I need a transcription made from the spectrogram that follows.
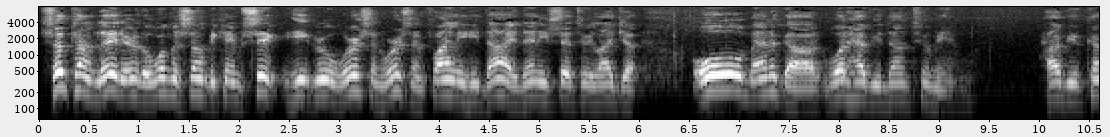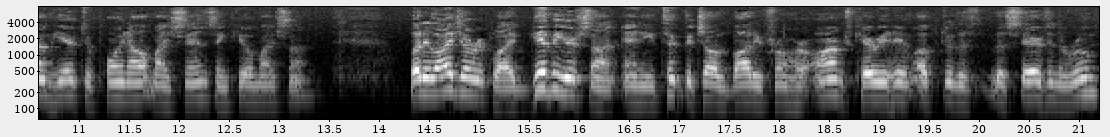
Sometime later, the woman's son became sick. He grew worse and worse, and finally he died. Then he said to Elijah, O man of God, what have you done to me? Have you come here to point out my sins and kill my son? But Elijah replied, Give me your son. And he took the child's body from her arms, carried him up to the, the stairs in the room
